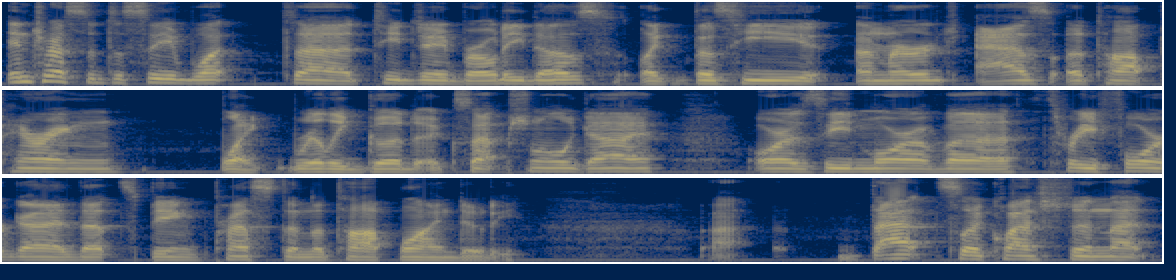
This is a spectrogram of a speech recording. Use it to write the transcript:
interested to see what uh, TJ Brodie does. Like, does he emerge as a top pairing, like, really good, exceptional guy? Or is he more of a 3 4 guy that's being pressed into top line duty? Uh, that's a question that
